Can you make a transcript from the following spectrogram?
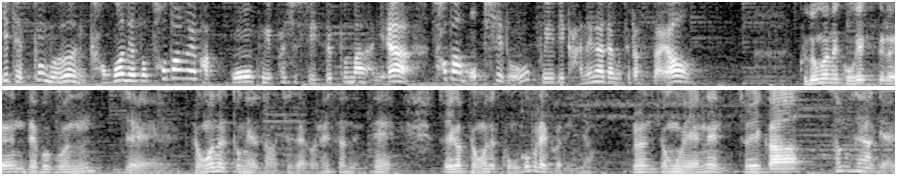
이 제품은 병원에서 처방을 받고 구입하실 수 있을 뿐만 아니라 처방 없이도 구입이 가능하다고 들었어요. 그동안의 고객들은 대부분 이제 병원을 통해서 제작을 했었는데 저희가 병원에 공급을 했거든요. 그런 경우에는 저희가 섬세하게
